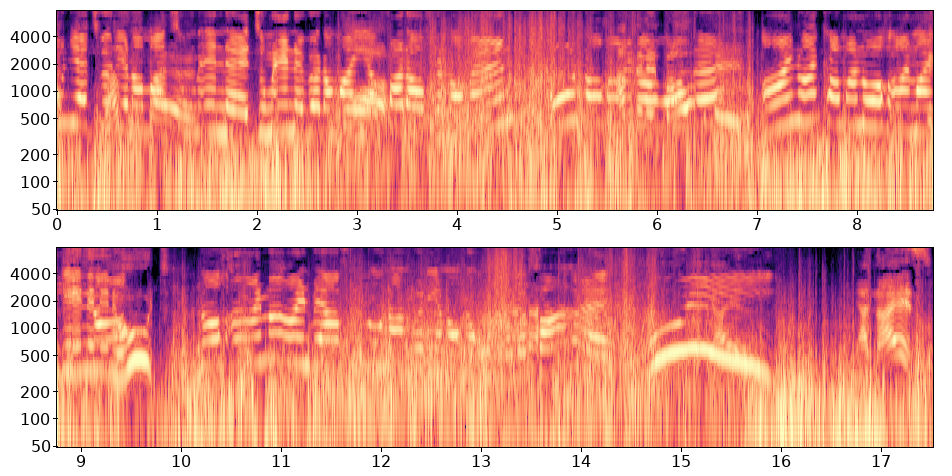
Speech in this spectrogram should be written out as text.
Und jetzt wird hier nochmal zum Ende. Zum Ende wird nochmal hier. Fahrt aufgenommen. Und noch eine Runde. Einmal kann man noch einmal Wir gehen in den Hut. Noch einmal einwerfen und dann wird hier noch eine Gefahren. Hui. Ja, nice.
